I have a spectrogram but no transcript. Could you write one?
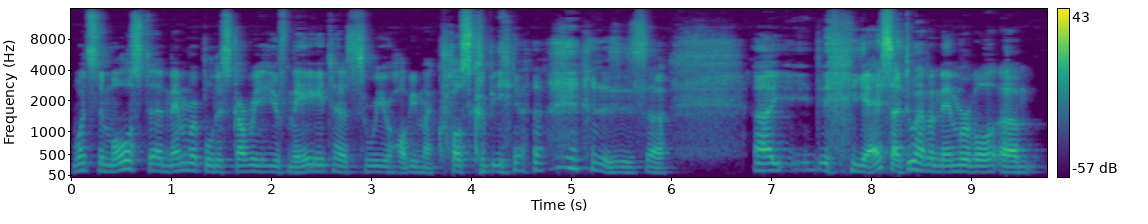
What's the most uh, memorable discovery you've made uh, through your hobby microscopy? this is. Uh, yes, I do have a memorable um,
